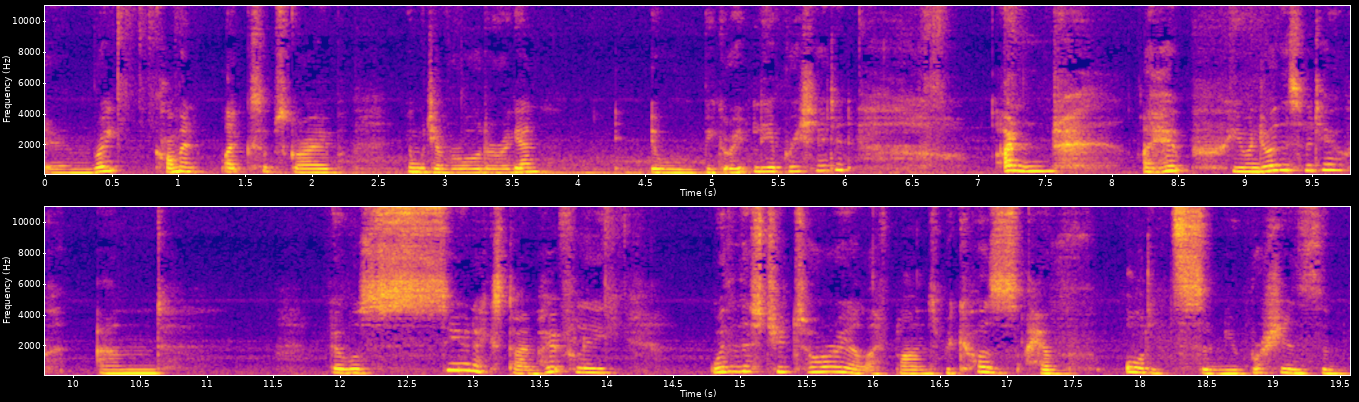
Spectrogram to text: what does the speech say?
Um, rate, comment, like, subscribe in whichever order again. It will be greatly appreciated. And I hope you enjoy this video and I will see you next time. Hopefully with this tutorial I've planned because I have ordered some new brushes and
